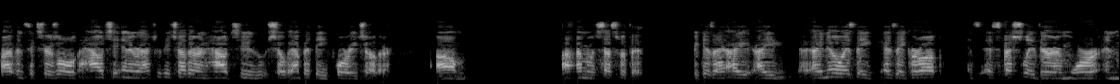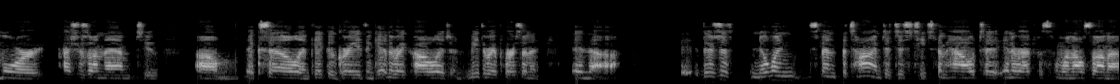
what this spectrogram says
five and six years old, how to interact with each other and how to show empathy for each other. Um, I'm obsessed with it because I, I, I, I know as they, as they grow up, especially there are more and more pressures on them to, um, excel and get good grades and get in the right college and meet the right person. And, and uh, there's just no one spends the time to just teach them how to interact with someone else on a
